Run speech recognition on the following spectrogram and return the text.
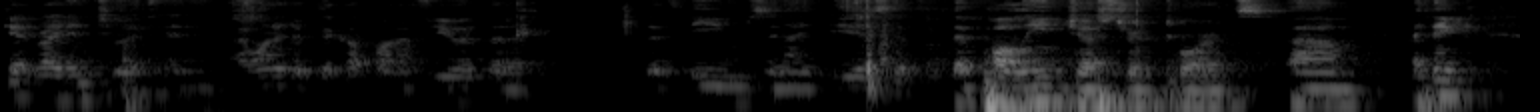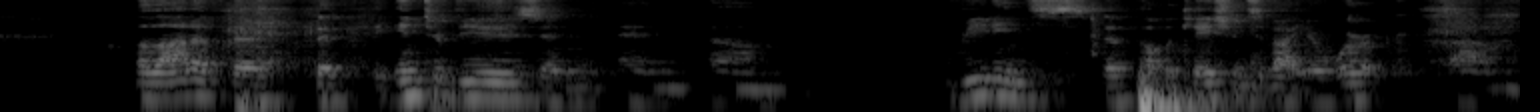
get right into it. And I wanted to pick up on a few of the, the themes and ideas that, that Pauline gestured towards. Um, I think a lot of the, the, the interviews and, and um, readings, the publications about your work, um,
